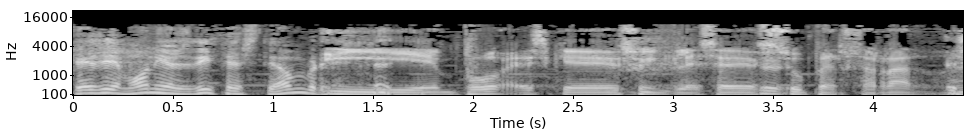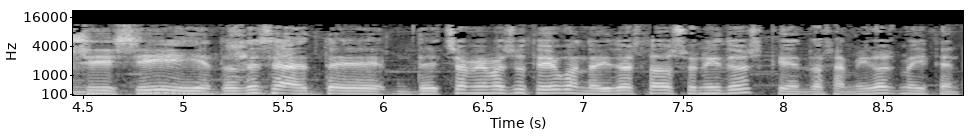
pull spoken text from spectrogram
¿Qué demonios dice este hombre? Y eh, pu- es que su inglés es súper cerrado. ¿eh? Sí, sí, y entonces, eh, te- de hecho a mí me ha sucedido cuando he ido a Estados Unidos que los amigos me dicen,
